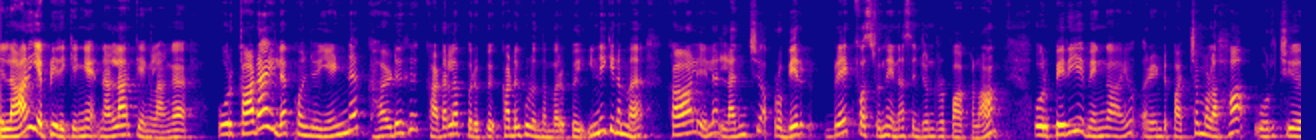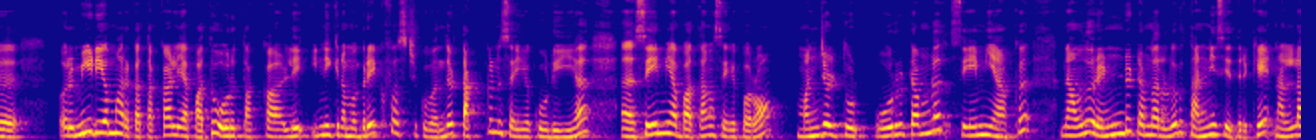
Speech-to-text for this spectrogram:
எல்லாரும் எப்படி இருக்கீங்க? நல்லா இருக்கீங்களாங்க? ஒரு கடாயில் கொஞ்சம் எண்ணெய் கடுகு கடலைப்பருப்பு கடுகு பருப்பு. இன்றைக்கி நம்ம காலையில் லஞ்சு அப்புறம் பிரேக் பிரேக்ஃபாஸ்ட் வந்து என்ன செஞ்சோன்ற பார்க்கலாம். ஒரு பெரிய வெங்காயம் ரெண்டு பச்சை மிளகா ஒரு சி ஒரு மீடியமாக இருக்க தக்காளியாக பார்த்து ஒரு தக்காளி. இன்றைக்கி நம்ம பிரேக்ஃபாஸ்ட்டுக்கு வந்து டக்குன்னு செய்யக்கூடிய சேமியா பாத் தாங்க செய்ய போகிறோம் மஞ்சள் தூள் ஒரு டம்ளர் சேமியாவுக்கு நான் வந்து ரெண்டு டம்ளர் அளவுக்கு தண்ணி சேர்த்துருக்கேன். நல்லா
